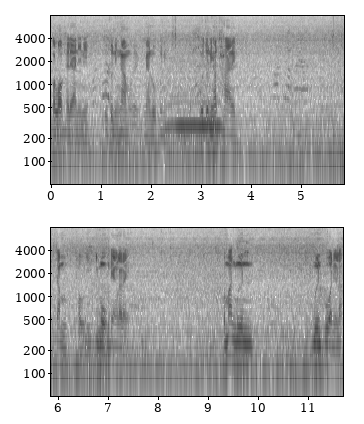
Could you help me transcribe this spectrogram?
ก็รอไข่แดงนี่นี่อุ้ยตัวนี้งามเลยแม่ลูกตัวนี้อุ้ยตัวนี้เขาทายเลยจำเถาอีอีโมงแดงอะไรประมาณหมื่นหมื่นกว่านี่แหละ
